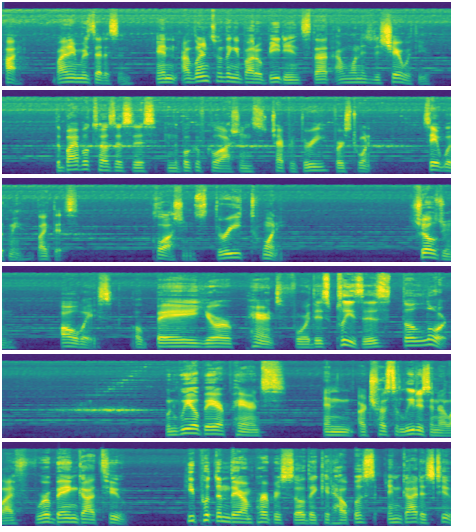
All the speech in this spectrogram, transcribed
Hi, my name is Edison, and I learned something about obedience that I wanted to share with you. The Bible tells us this in the book of Colossians, chapter 3, verse 20. Say it with me like this. Colossians 3:20. Children, always obey your parents, for this pleases the Lord. When we obey our parents and our trusted leaders in our life, we're obeying God too. He put them there on purpose so they could help us and guide us too.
